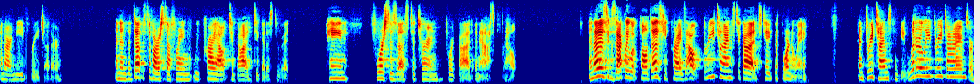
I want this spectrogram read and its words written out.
and our need for each other. And in the depths of our suffering, we cry out to God to get us through it. Pain forces us to turn toward God and ask for help. And that is exactly what Paul does. He cries out three times to God to take the thorn away. And three times can be literally three times or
